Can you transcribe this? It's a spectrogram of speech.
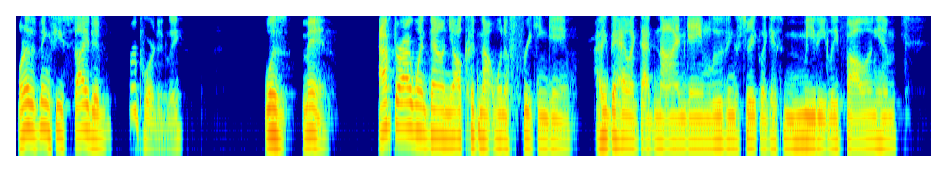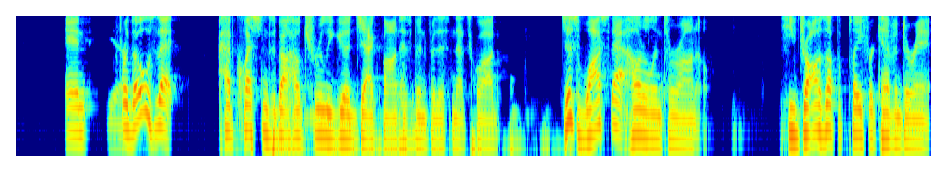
One of the things he cited, reportedly, was man, after I went down, y'all could not win a freaking game. I think they had like that nine game losing streak, like it's immediately following him. And yeah. for those that have questions about how truly good Jacque Vaughn has been for this net squad, just watch that huddle in Toronto. He draws up a play for Kevin Durant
